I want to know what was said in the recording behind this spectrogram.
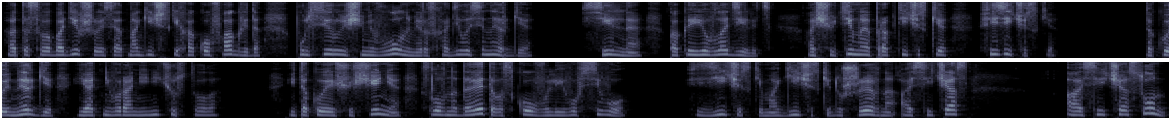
От освободившегося от магических оков Агвида пульсирующими волнами расходилась энергия. Сильная, как и ее владелец, ощутимая практически физически. Такой энергии я от него ранее не чувствовала. И такое ощущение, словно до этого сковывали его всего. Физически, магически, душевно. А сейчас... А сейчас он,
